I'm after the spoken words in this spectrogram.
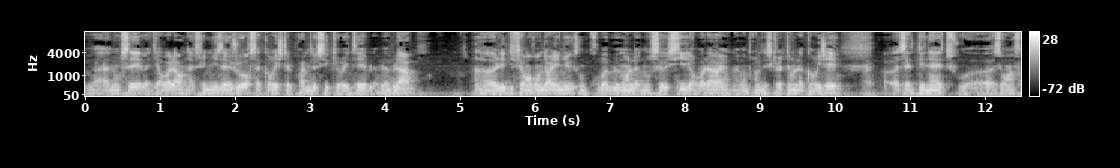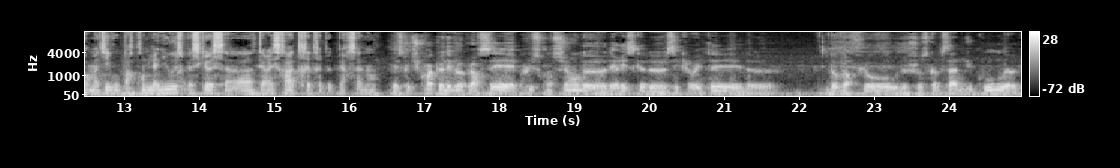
va annoncer, va dire voilà, on a fait une mise à jour, ça corrige tel problème de sécurité, blablabla. Euh, les différents vendeurs Linux vont probablement l'annoncer aussi, dire voilà, on avait un problème de sécurité, on l'a corrigé. Euh, ZDNet ou euh, Zero Informatique vont pas reprendre la news parce que ça intéressera très très peu de personnes. Hein. Est-ce que tu crois que le développeur C est plus conscient de, des risques de sécurité et de d'overflow ou de choses comme ça, du coup, euh,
